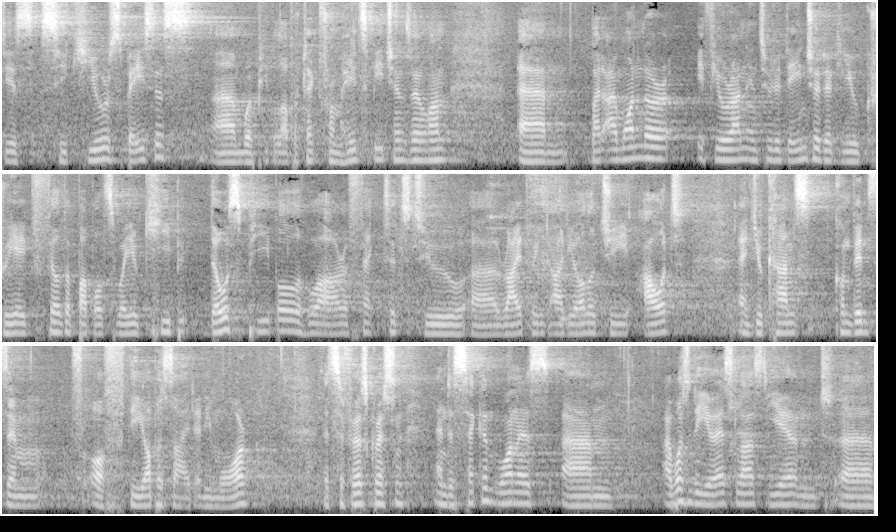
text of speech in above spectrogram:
these secure spaces um, where people are protected from hate speech and so on. Um, but I wonder if you run into the danger that you create filter bubbles where you keep those people who are affected to uh, right wing ideology out and you can't convince them of the opposite anymore? That's the first question. And the second one is um, I was in the US last year and uh,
